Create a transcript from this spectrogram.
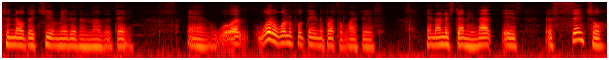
to know that you made it another day. And what what a wonderful thing the breath of life is. And understanding that is essential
